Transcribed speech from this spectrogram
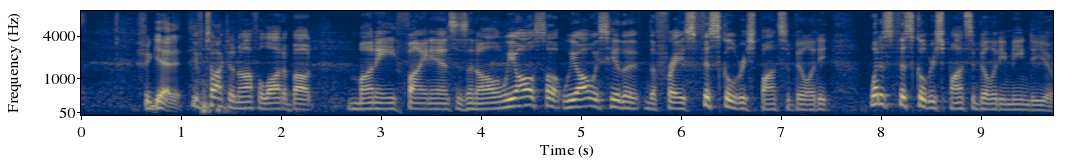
forget it. You've talked an awful lot about money, finances, and all, and we also we always hear the, the phrase fiscal responsibility. What does fiscal responsibility mean to you?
